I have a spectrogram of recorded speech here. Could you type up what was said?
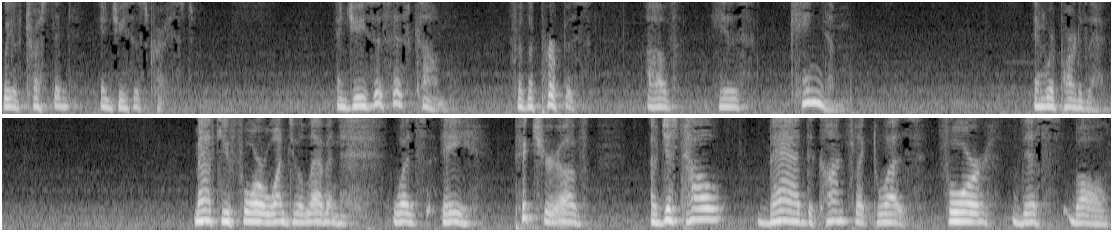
we have trusted in Jesus Christ. And Jesus has come for the purpose of his kingdom. And we're part of that. Matthew 4 1 to 11 was a picture of, of just how bad the conflict was for this ball.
